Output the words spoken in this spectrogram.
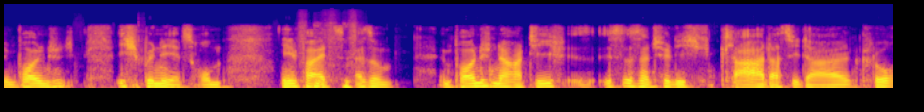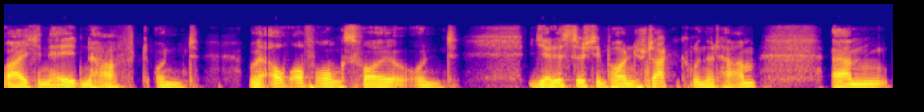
dem polnischen, ich spinne jetzt rum. Jedenfalls, also im polnischen Narrativ ist es natürlich klar, dass sie da glorreich und heldenhaft und aufopferungsvoll und idealistisch den polnischen Staat gegründet haben. Ähm,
